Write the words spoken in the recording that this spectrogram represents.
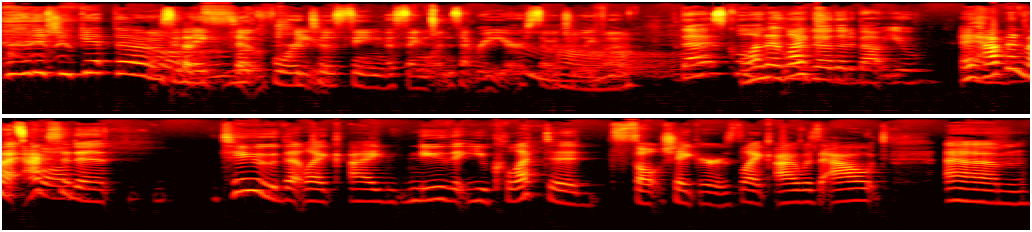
Where did you get those?" and they so look forward to seeing the same ones every year, so it's really fun. that is cool. Well, and I did like- not know that about you. It happened by that's cool. accident too that like I knew that you collected salt shakers. Like I was out um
